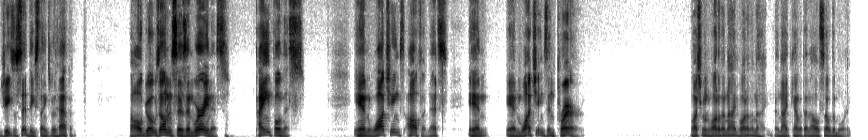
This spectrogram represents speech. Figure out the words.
Jesus said these things would happen. Paul goes on and says, in weariness, painfulness, in watchings often. That's in in watchings and prayer. Watchmen, what of the night? What of the night? The night cometh and also the morning.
